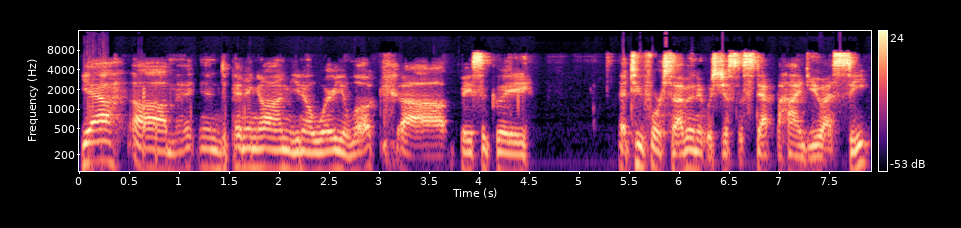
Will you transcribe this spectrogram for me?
Yeah, um, and depending on you know where you look, uh, basically at two four seven, it was just a step behind USC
